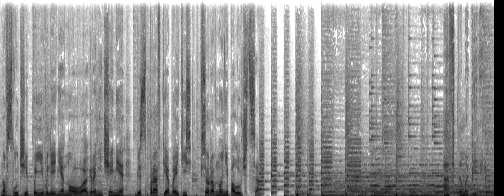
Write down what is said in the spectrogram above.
Но в случае появления нового ограничения без справки обойтись все равно не получится. Автомобили.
